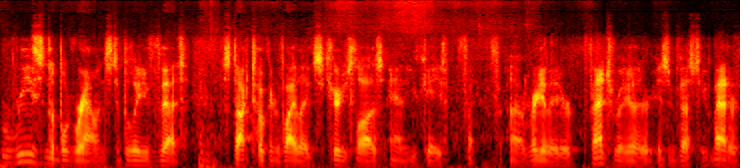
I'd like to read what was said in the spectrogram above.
reasonable grounds to believe that stock token violated securities laws, and the UK's uh, regulator, financial regulator, is investigating the matter.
